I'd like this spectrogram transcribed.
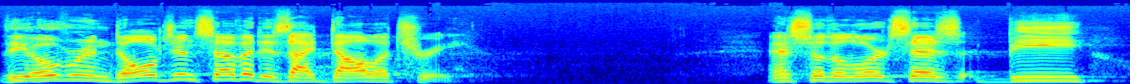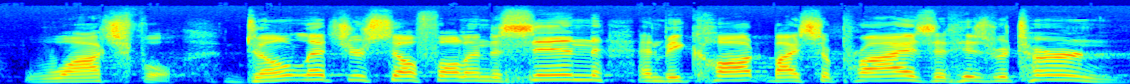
the overindulgence of it is idolatry. And so the Lord says, Be watchful. Don't let yourself fall into sin and be caught by surprise at his return.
